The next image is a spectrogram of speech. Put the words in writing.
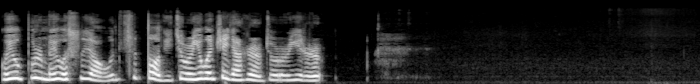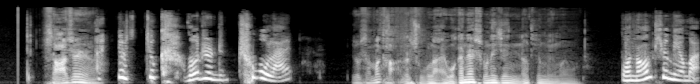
我又不是没有思想，我这到底就是因为这件事儿，就是一直啥事儿啊？就就卡到这儿出不来。有什么卡的出不来？我刚才说那些你能听明白吗？我能听明白，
